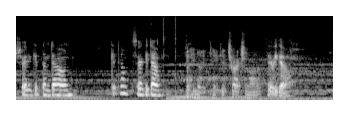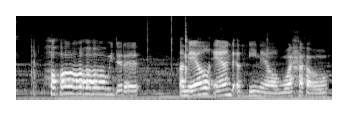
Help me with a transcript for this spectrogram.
Try to get them down. Get down, sir, get down. I know, you can't get traction on it. There we go. Ha ha, we did it. A male and a female, wow.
